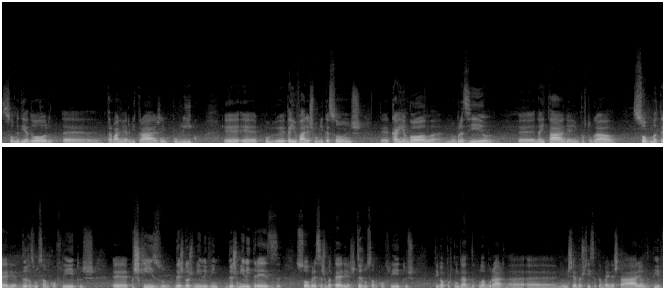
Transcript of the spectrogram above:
sou mediador, é, trabalho em arbitragem, publico, é, tenho várias publicações cá em Angola, no Brasil, na Itália, em Portugal, sobre matéria de resolução de conflitos. pesquiso desde 2020, 2013 sobre essas matérias de resolução de conflitos. Tive a oportunidade de colaborar no Ministério da Justiça também nesta área, onde tive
